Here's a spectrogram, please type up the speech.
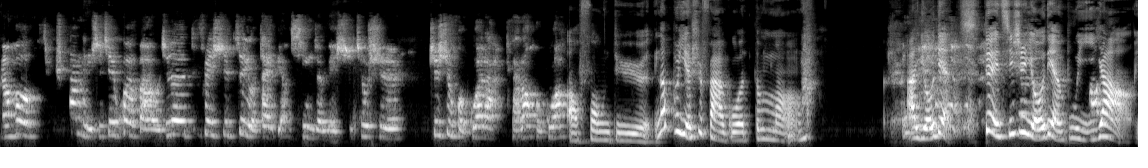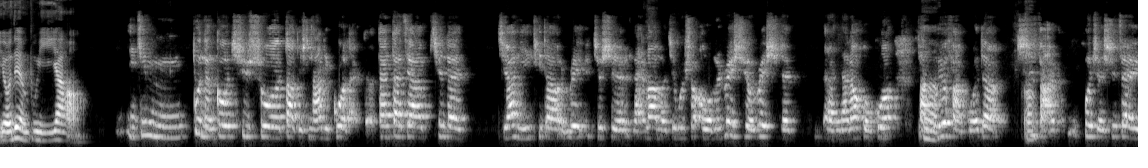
然后说到美食这块吧，我觉得瑞士最有代表性的美食就是芝士火锅啦，奶酪火锅。哦，风 dü 那不也是法国的吗？啊，有点对，其实有点不一样，有点不一样。已经不能够去说到底是哪里过来的，但大家现在只要你一提到瑞就是奶酪嘛，就会说哦，我们瑞士有瑞士的呃奶酪火锅，法国有法国的吃法，或者是在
